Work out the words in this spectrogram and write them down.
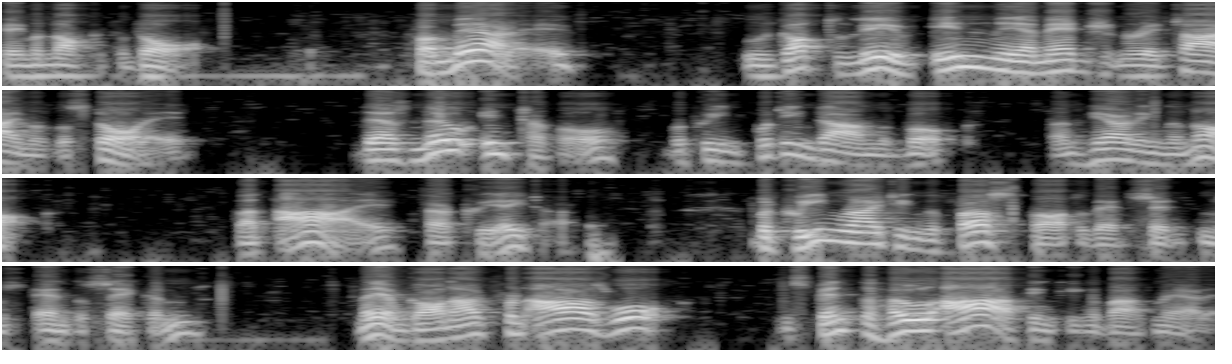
came a knock at the door. For Mary, who's got to live in the imaginary time of the story, there's no interval between putting down the book and hearing the knock. But I, her creator, between writing the first part of that sentence and the second, may have gone out for an hour's walk and spent the whole hour thinking about Mary.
